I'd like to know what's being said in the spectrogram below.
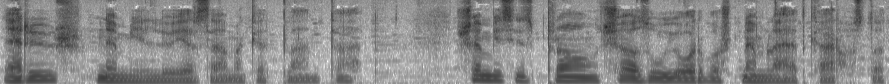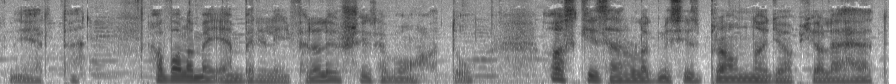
erős, nem illő érzelmeket plántált. Sem Mrs. Brown, se az új orvost nem lehet kárhoztatni érte. Ha valamely emberi lény felelősségre vonható, az kizárólag Mrs. Brown nagyapja lehet,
